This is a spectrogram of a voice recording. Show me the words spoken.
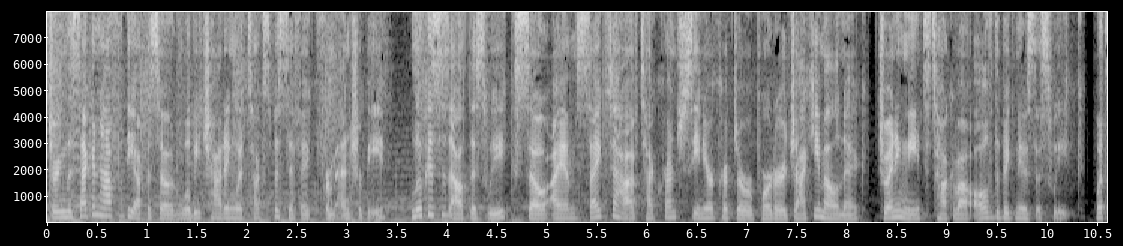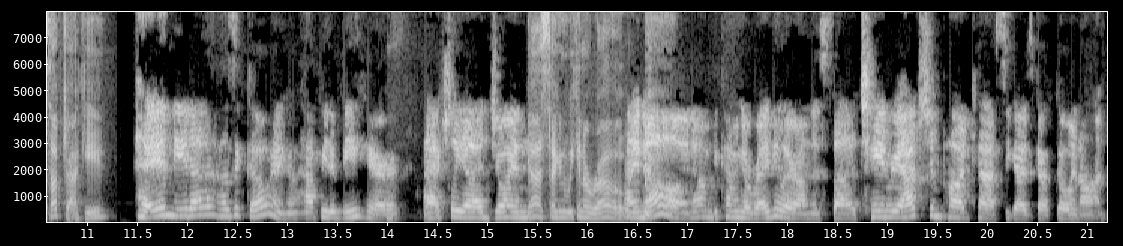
During the second half of the episode, we'll be chatting with Tux Pacific from Entropy. Lucas is out this week, so I am psyched to have TechCrunch senior crypto reporter Jacquie Melinek joining me to talk about all of the big news this week. What's up, Jacquie? Hey, Anita. How's it going? I'm happy to be here. I actually uh, joined. Yeah, second week in a row. I know, I know. I'm becoming a regular on this uh, chain reaction podcast you guys got going on.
